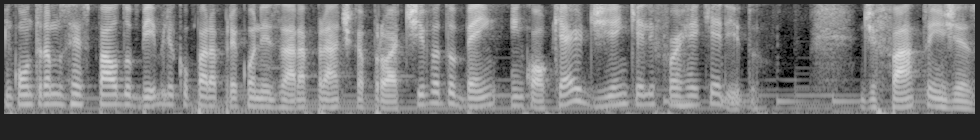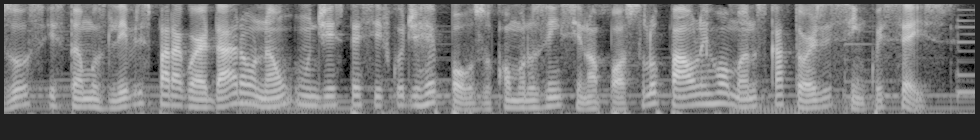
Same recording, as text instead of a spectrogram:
encontramos respaldo bíblico para preconizar a prática proativa do bem em qualquer dia em que ele for requerido. De fato, em Jesus, estamos livres para guardar ou não um dia específico de repouso, como nos ensina o apóstolo Paulo em Romanos 14, 5 e 6.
